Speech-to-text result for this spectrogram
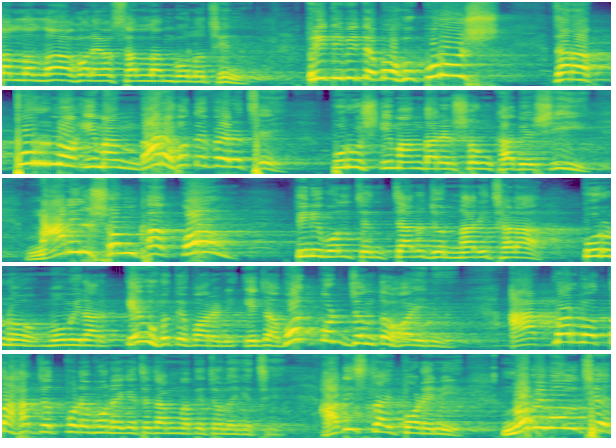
সাল্লাহ সাল্লাম বলেছেন পৃথিবীতে বহু পুরুষ যারা পূর্ণ ইমানদার হতে পেরেছে, পুরুষ ইমানদারের সংখ্যা বেশি, নারীর সংখ্যা কম। তিনি বলছেন, চারজন নারী ছাড়া পূর্ণ মমিনার কেউ হতে পারেনি, এ যাবৎ পর্যন্ত হয়নি। আপনার বউ তাহাজ্জত পড়ে মনে গেছে, জান্নাতে চলে গেছে। হাদিসটাই পড়েনি। নবী বলছেন,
